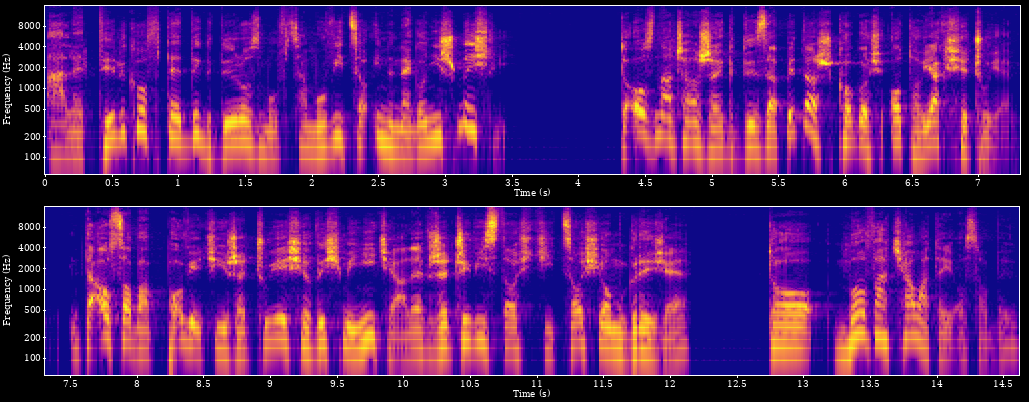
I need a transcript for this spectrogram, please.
ale tylko wtedy, gdy rozmówca mówi co innego niż myśli. To oznacza, że gdy zapytasz kogoś o to, jak się czuje, ta osoba powie ci, że czuje się wyśmienicie, ale w rzeczywistości coś ją gryzie, to mowa ciała tej osoby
